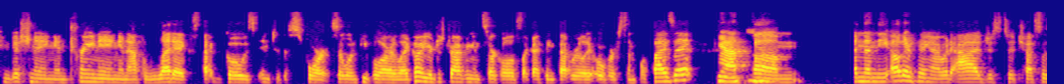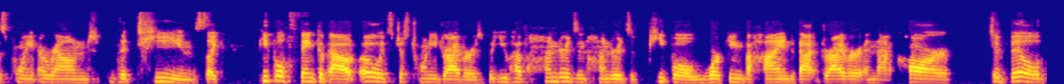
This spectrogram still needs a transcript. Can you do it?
conditioning and training and athletics that goes into the sport. So when people are like, "Oh, you're just driving in circles," like I think that really oversimplifies it. Yeah. Um, and then the other thing I would add, just to Chessa's point around the teams, like people think about, oh, it's just 20 drivers, but you have hundreds and hundreds of people working behind that driver and that car to build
